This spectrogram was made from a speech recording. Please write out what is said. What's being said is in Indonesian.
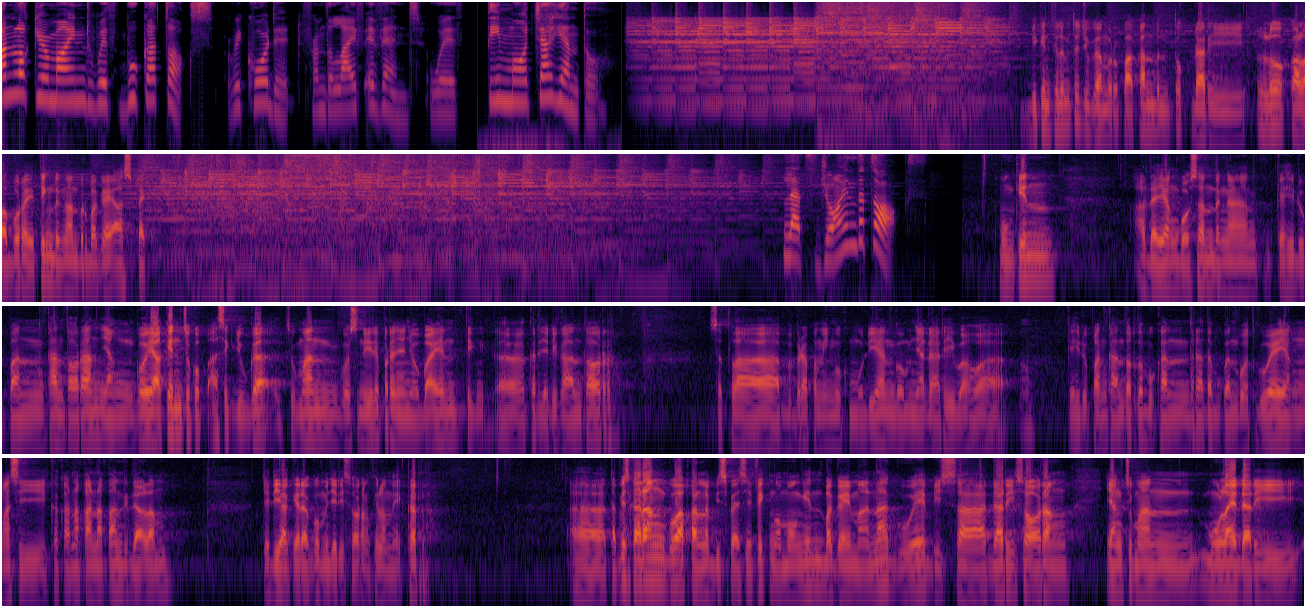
Unlock your mind with Buka Talks, recorded from the live event with Timo Cahyanto. Bikin film itu juga merupakan bentuk dari lo collaborating dengan berbagai aspek. Let's join the talks. Mungkin ada yang bosan dengan kehidupan kantoran yang gue yakin cukup asik juga, cuman gue sendiri pernah nyobain ting, uh, kerja di kantor. Setelah beberapa minggu kemudian gue menyadari bahwa kehidupan kantor tuh bukan ternyata bukan buat gue yang masih kekanak-kanakan di dalam. Jadi akhirnya gue menjadi seorang filmmaker. Uh, tapi sekarang gue akan lebih spesifik ngomongin bagaimana gue bisa dari seorang yang cuman mulai dari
